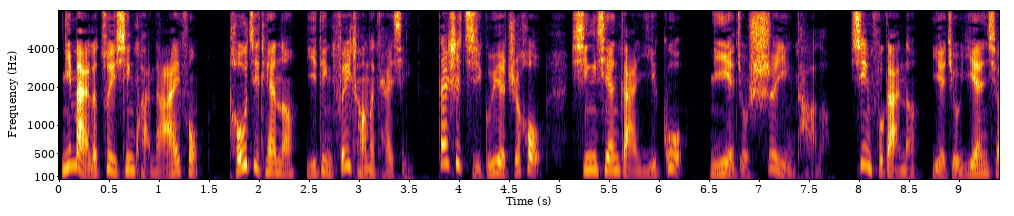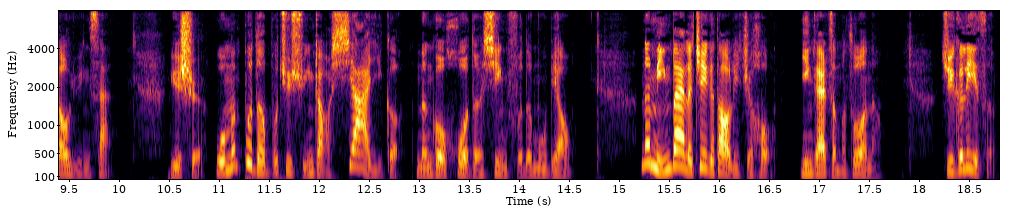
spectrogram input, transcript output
你买了最新款的 iPhone，头几天呢一定非常的开心，但是几个月之后，新鲜感一过，你也就适应它了，幸福感呢也就烟消云散。于是，我们不得不去寻找下一个能够获得幸福的目标。那明白了这个道理之后，应该怎么做呢？举个例子，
